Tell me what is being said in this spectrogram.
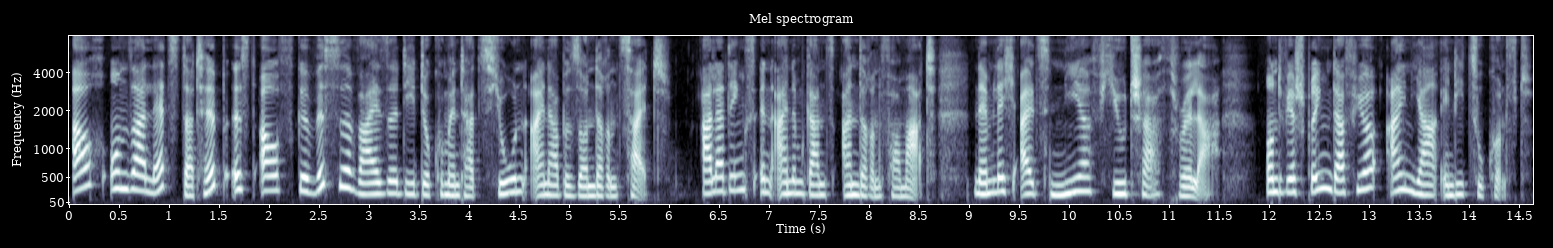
Auch unser letzter Tipp ist auf gewisse Weise die Dokumentation einer besonderen Zeit. Allerdings in einem ganz anderen Format, nämlich als Near Future Thriller. Und wir springen dafür ein Jahr in die Zukunft.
